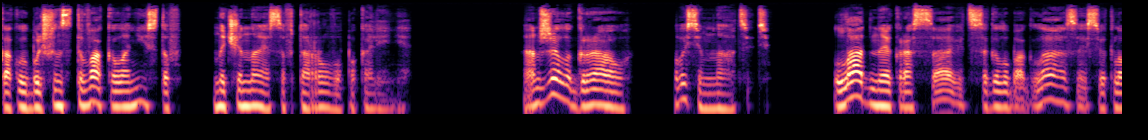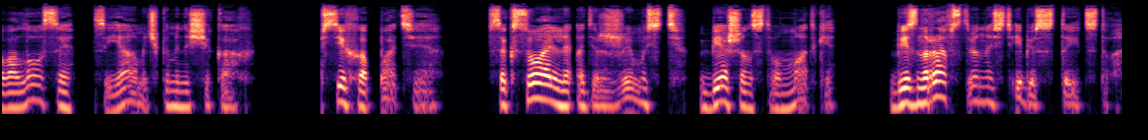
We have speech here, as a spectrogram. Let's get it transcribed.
как у большинства колонистов, начиная со второго поколения. Анжела Грау, 18. Ладная красавица, голубоглазая, светловолосая, с ямочками на щеках. Психопатия, сексуальная одержимость, бешенство матки, безнравственность и бесстыдство.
